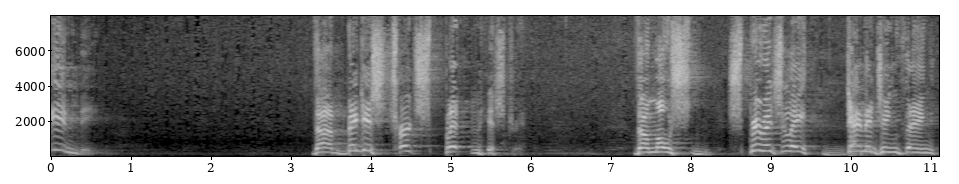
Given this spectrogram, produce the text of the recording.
ending the biggest church split in history, the most spiritually damaging thing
